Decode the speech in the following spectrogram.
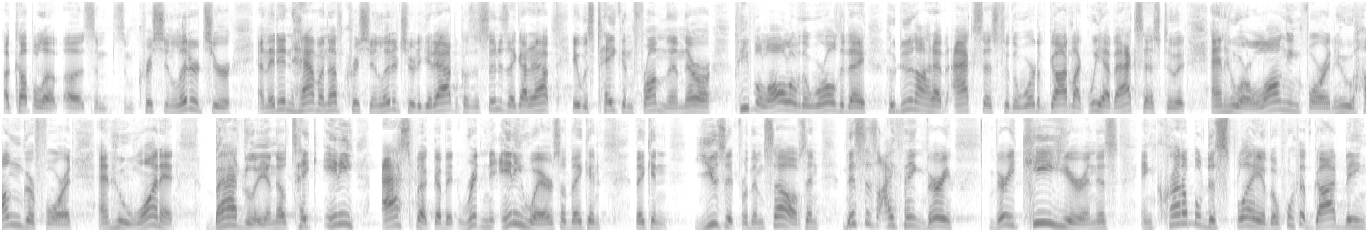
a couple of uh, some, some Christian literature and they didn't have enough Christian literature to get out because as soon as they got it out, it was taken from them. There are people all over the world today who do not have access to the Word of God like we have access to it and who are longing for it, and who hunger for it, and who want it badly. And they'll take any aspect of it written anywhere so they can, they can use it for themselves. And this is, I think, very, very key here in this incredible display of the Word of God being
